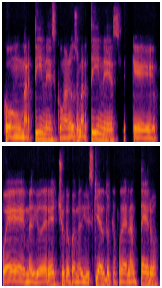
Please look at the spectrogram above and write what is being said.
con Martínez, con Alonso Martínez, que fue medio derecho, que fue medio izquierdo, que fue delantero,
